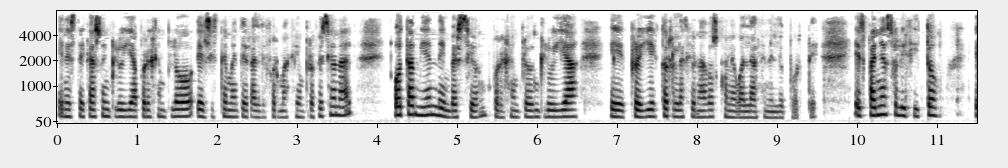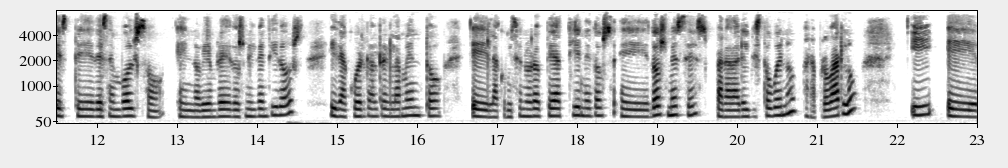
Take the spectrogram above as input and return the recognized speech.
En este caso incluía, por ejemplo, el sistema integral de formación profesional o también de inversión. Por ejemplo, incluía eh, proyectos relacionados con la igualdad en el deporte. España solicitó este desembolso en noviembre de 2022 y de acuerdo al reglamento eh, la Comisión Europea tiene dos, eh, dos meses para dar el visto bueno, para aprobarlo y eh,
